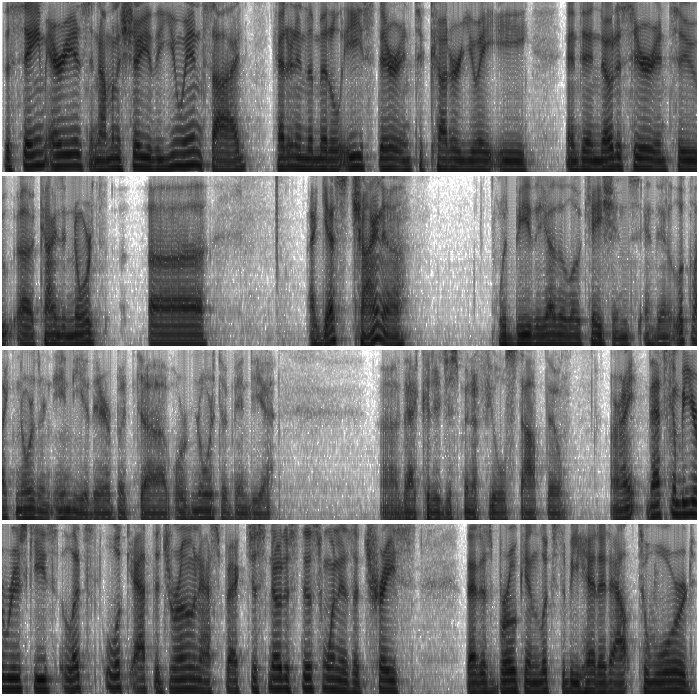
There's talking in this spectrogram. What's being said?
the same areas, and I'm going to show you the UN side, headed in the Middle East, there into Qatar, UAE, and then notice here into uh, kind of north, uh, I guess China would be the other locations, and then it looked like northern India there, but uh, or north of India. Uh, that could have just been a fuel stop, though. All right, that's going to be your Ruskies. Let's look at the drone aspect. Just notice this one is a trace that is broken, looks to be headed out toward,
